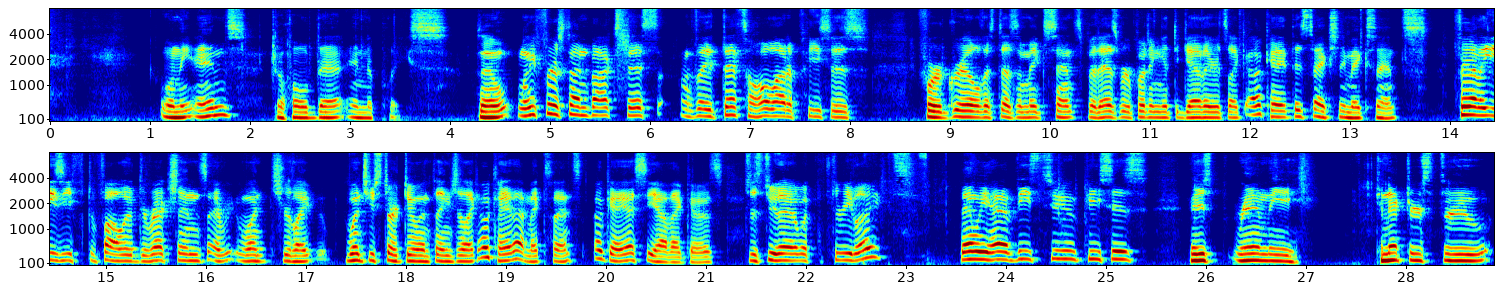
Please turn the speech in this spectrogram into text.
on the ends to hold that into place. So when we first unboxed this, I was like, that's a whole lot of pieces for a grill. This doesn't make sense. But as we're putting it together, it's like, okay, this actually makes sense. Fairly easy to follow directions. Every, once you're like, once you start doing things, you're like, okay, that makes sense. Okay, I see how that goes. Just do that with the three lights. Then we have these two pieces. I just ran the connectors through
